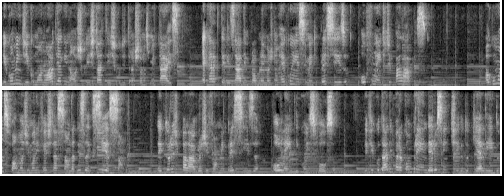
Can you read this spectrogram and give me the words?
E como indica o Manual Diagnóstico e Estatístico de Transtornos Mentais, é caracterizada em problemas no reconhecimento preciso ou fluente de palavras. Algumas formas de manifestação da dislexia são leitura de palavras de forma imprecisa ou lenta e com esforço, dificuldade para compreender o sentido do que é lido,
